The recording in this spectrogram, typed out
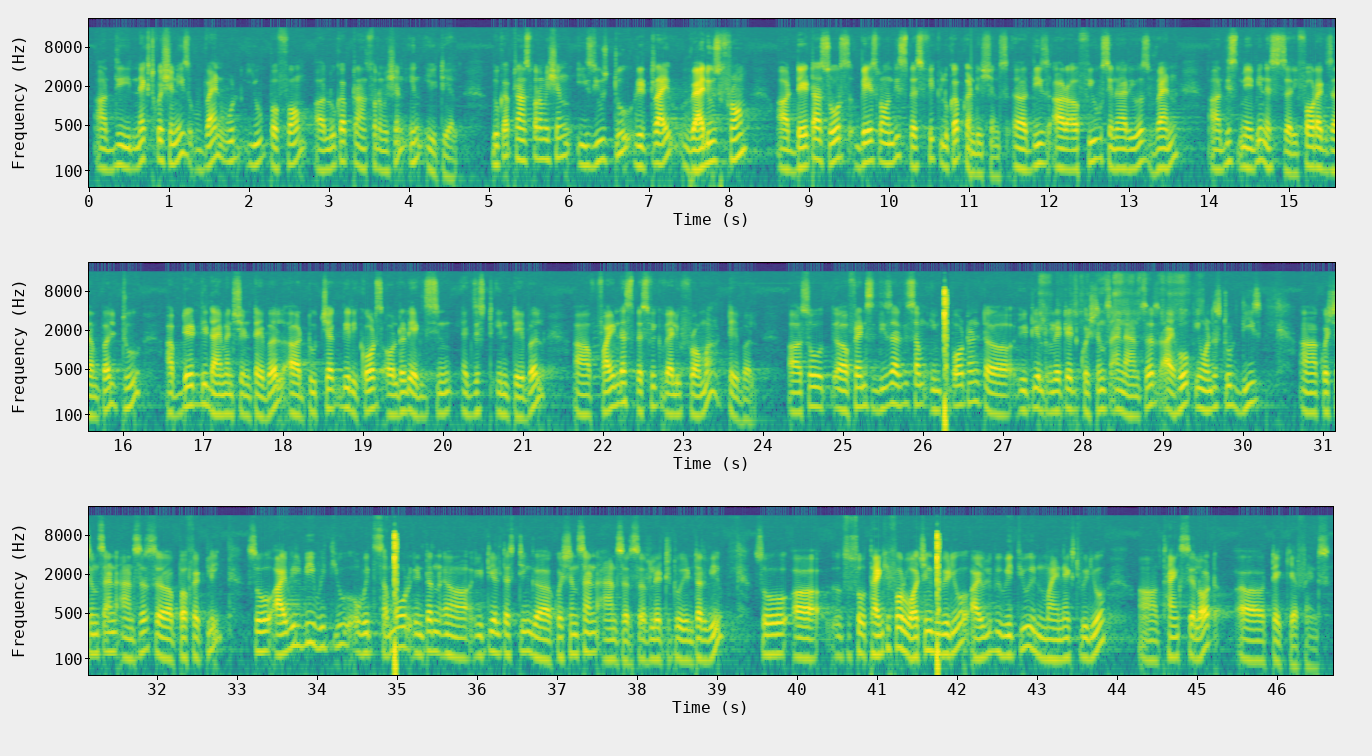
Uh, the next question is when would you perform a lookup transformation in ETL? Lookup transformation is used to retrieve values from data source based on the specific lookup conditions. Uh, these are a few scenarios when uh, this may be necessary. For example, to update the dimension table, uh, to check the records already existing, exist in table, uh, find a specific value from a table. Uh, so uh, friends, these are the some important ETL related questions and answers. I hope you understood these uh, questions and answers uh, perfectly. So I will be with you with some more intern uh, ETL testing uh, questions and answers related to interview. So uh, so thank you for watching the video. I will be with you in my next video. thanks a lot. take care, friends.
